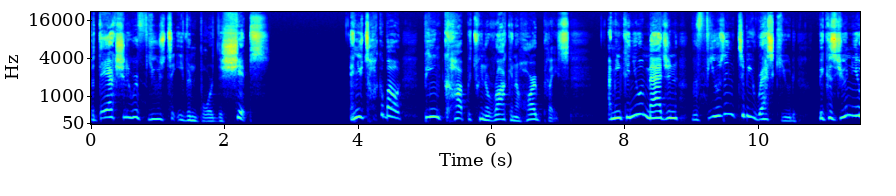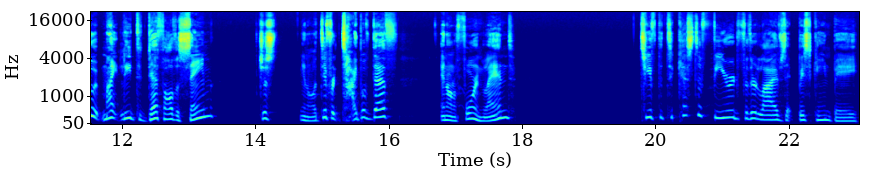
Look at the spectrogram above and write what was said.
but they actually refused to even board the ships. And you talk about being caught between a rock and a hard place. I mean, can you imagine refusing to be rescued because you knew it might lead to death all the same? Just, you know, a different type of death and on a foreign land? See, if the Tequesta feared for their lives at Biscayne Bay,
